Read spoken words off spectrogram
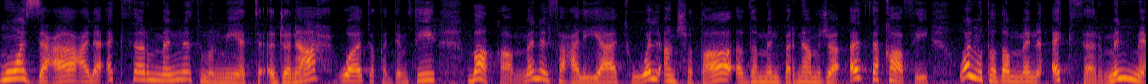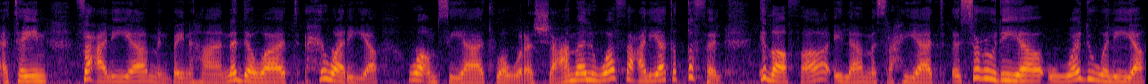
موزعة على أكثر من 800 جناح وتقدم فيه باقة من الفعاليات والأنشطة ضمن برنامجها الثقافي والمتضمن أكثر من 200 فعالية من بينها ندوات حوارية وأمسيات وورش عمل وفعاليات الطفل إضافة إلى مسرحيات سعودية ودولية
